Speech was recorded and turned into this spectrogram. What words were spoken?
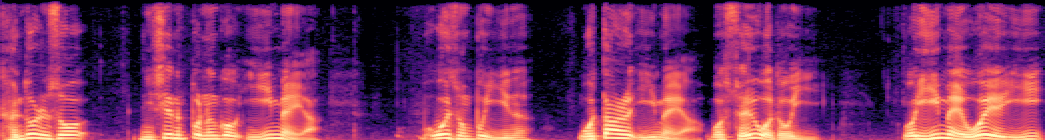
很多人说，你现在不能够移美啊。为什么不移呢？我当然移美啊，我谁我都移，我移美我也移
